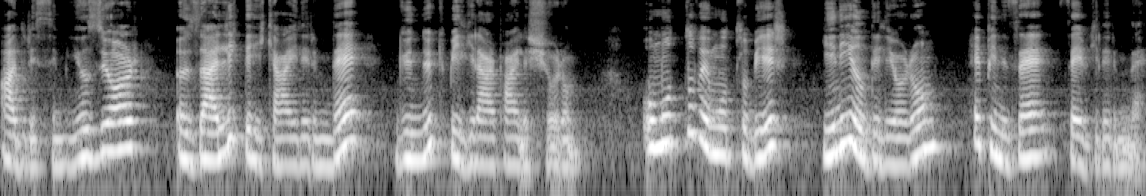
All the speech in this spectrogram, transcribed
adresim yazıyor. Özellikle hikayelerimde günlük bilgiler paylaşıyorum. Umutlu ve mutlu bir yeni yıl diliyorum. Hepinize sevgilerimle.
